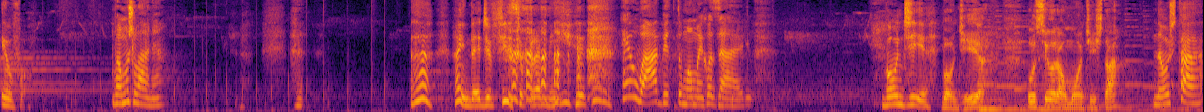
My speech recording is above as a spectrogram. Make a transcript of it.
eu vou. Vamos lá, né? Ah, ainda é difícil para mim. É o hábito, Mamãe Rosário. Bom dia. Bom dia. O senhor Almonte está? Não está,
